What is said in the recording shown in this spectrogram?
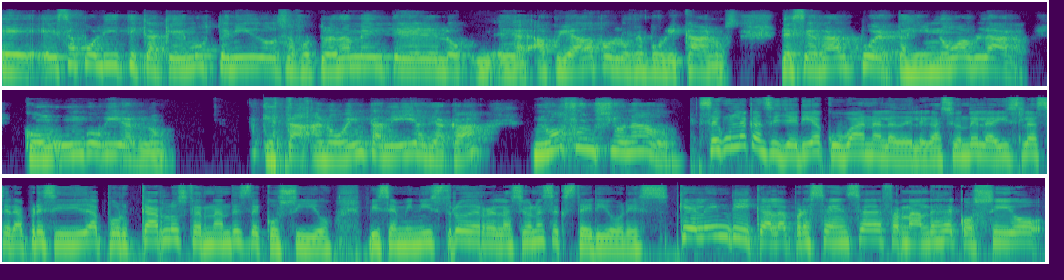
Eh, esa política que hemos tenido desafortunadamente eh, apoyada por los republicanos de cerrar puertas y no hablar con un gobierno que está a 90 millas de acá, no ha funcionado. Según la Cancillería cubana, la delegación de la isla será presidida por Carlos Fernández de Cosío, viceministro de Relaciones Exteriores. ¿Qué le indica la presencia de Fernández de Cosío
